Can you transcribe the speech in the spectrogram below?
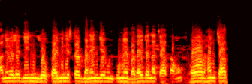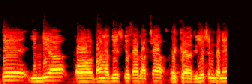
आने वाले दिन जो प्राइम मिनिस्टर बनेंगे, उनको मैं बधाई देना चाहता हूँ। और हम चाहते हैं इंडिया और बांग्लादेश के साथ अच्छा एक रिलेशन बने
